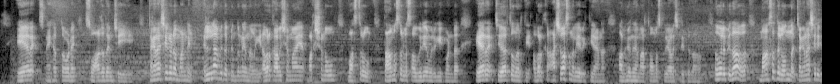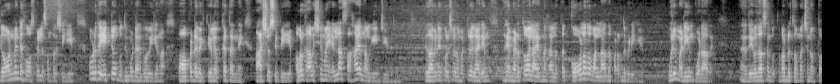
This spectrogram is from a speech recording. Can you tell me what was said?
ഏറെ സ്നേഹത്തോടെ സ്വാഗതം ചെയ്യുകയും ചങ്ങനാശ്ശേരിയുടെ മണ്ണിൽ എല്ലാവിധ പിന്തുണയും നൽകി. അവർക്ക് ആവശ്യമായ ഭക്ഷണവും വസ്ത്രവും താമസത്തിനുള്ള സൗകര്യവും ഒരുക്കിക്കൊണ്ട് ഏറെ ചേർത്ത് നിർത്തി അവർക്ക് ആശ്വാസം നൽകിയ വ്യക്തിയാണ് അഭിനന്ദനമാർ തോമസ് കുര്യാളശ്ശേരി പിതാവ്. അതുപോലെ പിതാവ് മാസത്തിൽ ഒന്ന് ചങ്ങനാശ്ശേരി ഗവൺമെന്റ് ഹോസ്പിറ്റലിൽ സന്ദർശിക്കുകയും അവിടുത്തെ ഏറ്റവും ബുദ്ധിമുട്ട് അനുഭവിക്കുന്ന പാവപ്പെട്ട വ്യക്തികളെ ഒക്കെ തന്നെ ആശ്വസിപ്പിക്കുകയും അവർക്ക് ആവശ്യമായ എല്ലാ സഹായം നൽകുകയും ചെയ്തിരുന്നു. പിതാവിനെക്കുറിച്ച് വന്ന മറ്റൊരു കാര്യം അദ്ദേഹം എടത്തോലായിരുന്ന കാലത്ത് കോളറ വല്ലാതെ പടർന്നു പിടിക്കുകയും ഒരു മടിയും കൂടാതെ ദേവദാസൻ പുത്തപ്പറമ്പിൽ തൊമ്മച്ചനൊപ്പം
